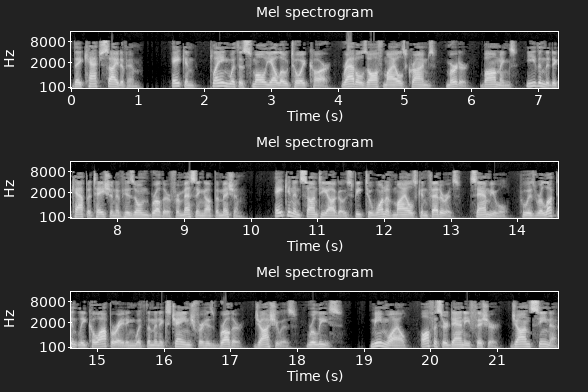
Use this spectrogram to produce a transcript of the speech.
they catch sight of him. Aiken, playing with a small yellow toy car, rattles off Miles' crimes, murder, bombings, even the decapitation of his own brother for messing up a mission. Aiken and Santiago speak to one of Miles' confederates, Samuel, who is reluctantly cooperating with them in exchange for his brother, Joshua's, release. Meanwhile, Officer Danny Fisher, John Cena,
